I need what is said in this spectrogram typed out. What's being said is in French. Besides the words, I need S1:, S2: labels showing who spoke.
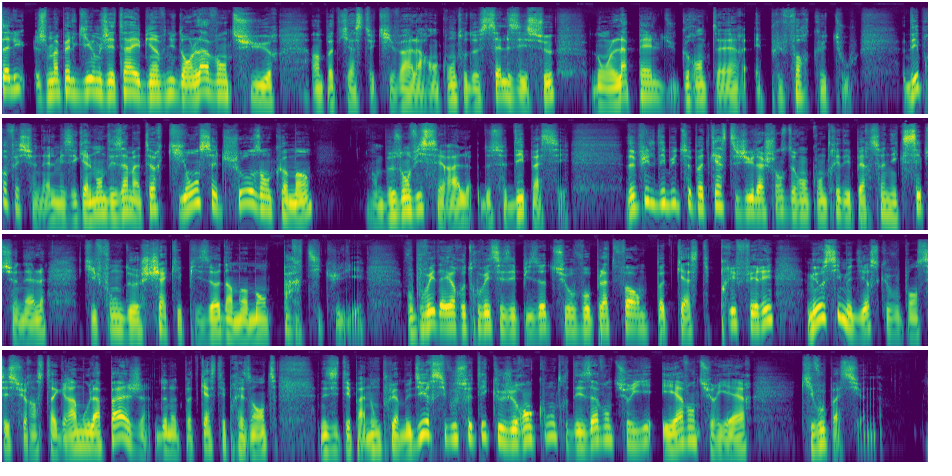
S1: Salut, je m'appelle Guillaume Jetta et bienvenue dans L'Aventure, un podcast qui va à la rencontre de celles et ceux dont l'appel du grand air est plus fort que tout. Des professionnels, mais également des amateurs qui ont cette chose en commun, un besoin viscéral de se dépasser. Depuis le début de ce podcast, j'ai eu la chance de rencontrer des personnes exceptionnelles qui font de chaque épisode un moment particulier. Vous pouvez d'ailleurs retrouver ces épisodes sur vos plateformes podcast préférées, mais aussi me dire ce que vous pensez sur Instagram où la page de notre podcast est présente. N'hésitez pas non plus à me dire si vous souhaitez que je rencontre des aventuriers et aventurières qui vous passionnent.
